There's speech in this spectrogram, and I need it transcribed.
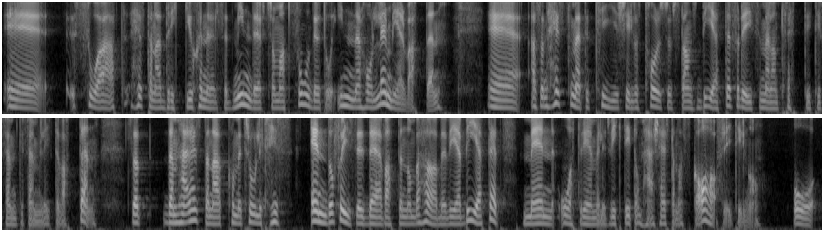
eh, så att hästarna dricker ju generellt sett mindre eftersom att fodret då innehåller mer vatten. Eh, alltså en häst som äter 10 kilos torrsubstans bete får i sig mellan 30 till 55 liter vatten. Så att de här hästarna kommer troligtvis ändå få i sig det vatten de behöver via betet. Men återigen väldigt viktigt, de här hästarna ska ha fri tillgång och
